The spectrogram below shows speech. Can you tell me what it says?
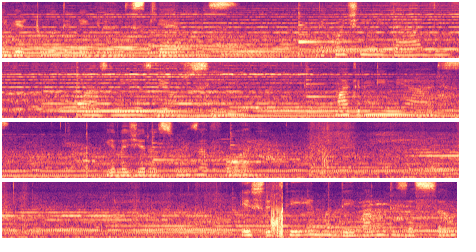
em virtude de grandes quebras de continuidade nas linhas de auxílio matrilineares, pelas gerações afora. Esse tema de valorização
